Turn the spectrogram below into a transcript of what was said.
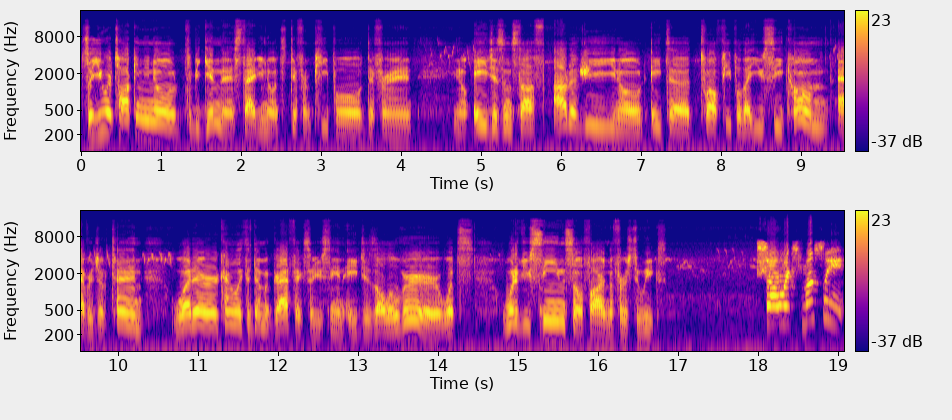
So you were talking, you know, to begin this that you know it's different people, different you know, ages and stuff. Out of the, you know, 8 to 12 people that you see come, average of 10, what are kind of like the demographics? Are you seeing ages all over or what's what have you seen so far in the first 2 weeks? So it's mostly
